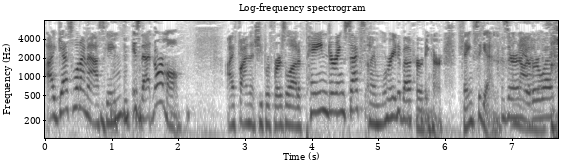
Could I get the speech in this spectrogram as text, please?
I guess what I'm asking is that normal? I find that she prefers a lot of pain during sex and I'm worried about hurting her. Thanks again. Is there any other way?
